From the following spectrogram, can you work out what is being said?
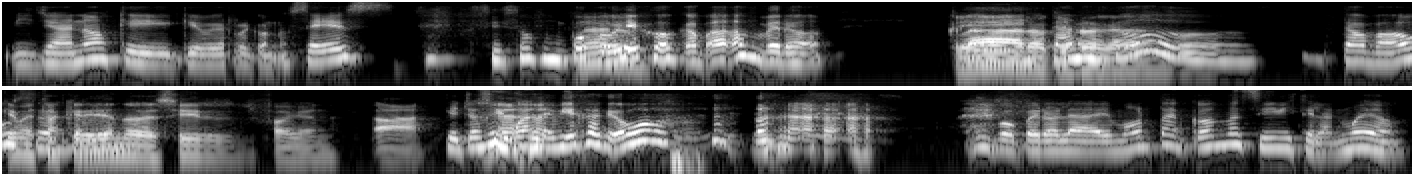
villanos que, que reconoces, si sos un poco viejo capaz, pero claro, eh, están todos. ¿Qué me estás queriendo decir, Fabián? Ah. Que yo soy igual de vieja que vos. tipo, pero la de Mortal Kombat sí, viste, la nueva.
